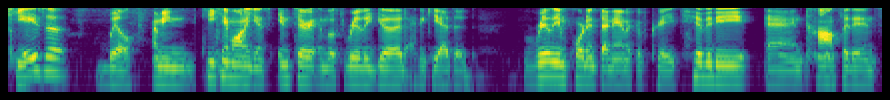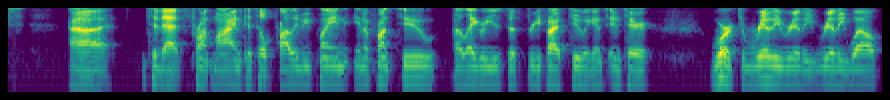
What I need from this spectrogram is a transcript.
Chiesa will. I mean, he came on against Inter and looked really good. I think he has a really important dynamic of creativity and confidence uh, to that front line because he'll probably be playing in a front two. Allegri used the three-five-two against Inter, worked really, really, really well.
